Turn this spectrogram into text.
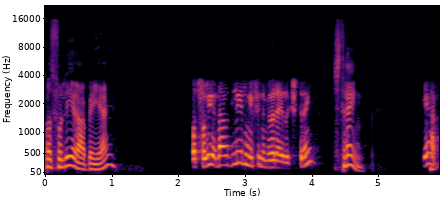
wat voor leraar ben jij? Wat voor leer? Nou, de leerlingen vinden me redelijk streng. Streng. Ja.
